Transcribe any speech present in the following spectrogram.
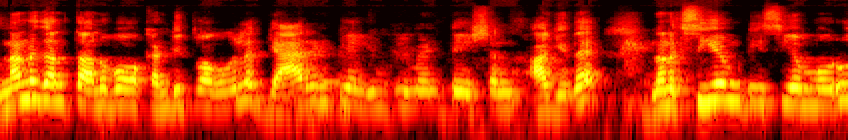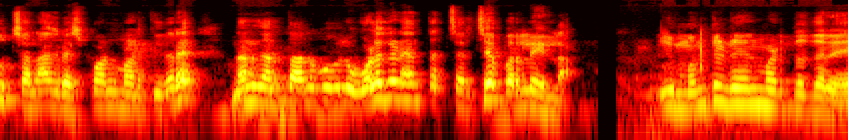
ನನಗಂತ ಅನುಭವ ಖಂಡಿತವಾಗೋಗಿಲ್ಲ ಗ್ಯಾರಂಟಿಯಲ್ಲಿ ಇಂಪ್ಲಿಮೆಂಟೇಷನ್ ಆಗಿದೆ. ನನಗೆ C M D C M ಅವರು ಚೆನ್ನಾಗಿ ರೆಸ್ಪಾಂಡ್ ಮಾಡ್ತಿದ್ದಾರೆ. ನನಗಂತ ಅನುಭವ ಇಲ್ಲ ಒಳಗಡೆ ಅಂತ ಚರ್ಚೆ ಬರಲೇ ಇಲ್ಲ. ಈ ಮಂತ್ರಿಗಳು ಮಾಡ್ತಾ ಇದ್ದಾರೆ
